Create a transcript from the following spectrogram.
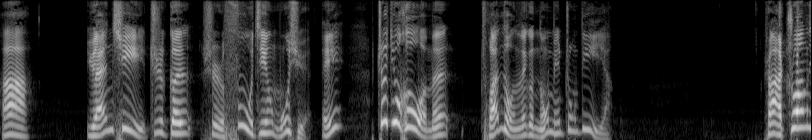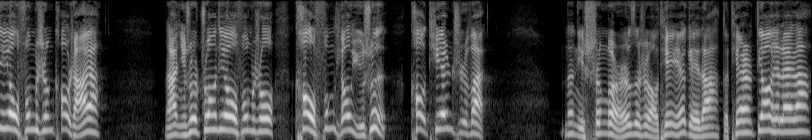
啊，元气之根是父精母血，哎，这就和我们传统的那个农民种地一样，是吧？庄稼要丰收靠啥呀？啊，你说庄稼要丰收靠风调雨顺，靠天吃饭。那你生个儿子是老天爷给的，搁天上掉下来的，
